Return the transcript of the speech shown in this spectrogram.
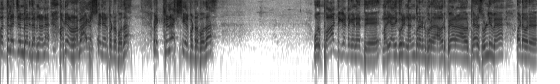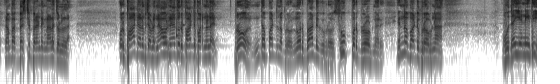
பத்து லட்சம் பேர் திரண்டானே அப்படியே ரெவல்யூஷன் ஏற்பட்ட போதா? அப்படியே கிளர்ச்சி ஏற்பட்ட போதா? ஒரு பாட்டு கேட்டங்க நேத்து மரியாதைக்குரிய நண்பர் நண்பர் அவர் பேரை அவர் பேரை சொல்லிடுவேன் பட் அவர் நம்ம பெஸ்ட் ஃப்ரெண்டுக்குனால சொல்லலை. ஒரு பாட்டு அனுப்பிச்சாப்ல. நான் ஒரு நேற்று ஒரு பாட்டு பாடினால ப்ரோ இந்த பாட்டில் ப்ரோ இன்னொரு பாட்டுக்கு ப்ரோ சூப்பர் ப்ரோ அப்படின்னாரு. என்ன பாட்டு ப்ரோ அப்படின்னா? உதயநிதி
